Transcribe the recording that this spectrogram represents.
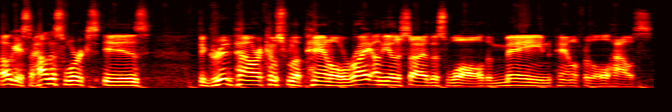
Okay, so how this works is the grid power comes from a panel right on the other side of this wall, the main panel for the whole house.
